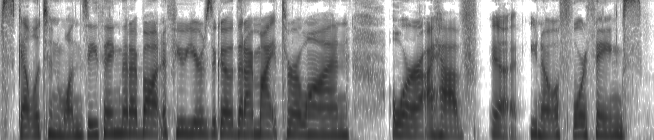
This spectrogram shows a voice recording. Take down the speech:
skeleton onesie thing that I bought a few years ago that I might throw on. Or I have, uh, you know, a four things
